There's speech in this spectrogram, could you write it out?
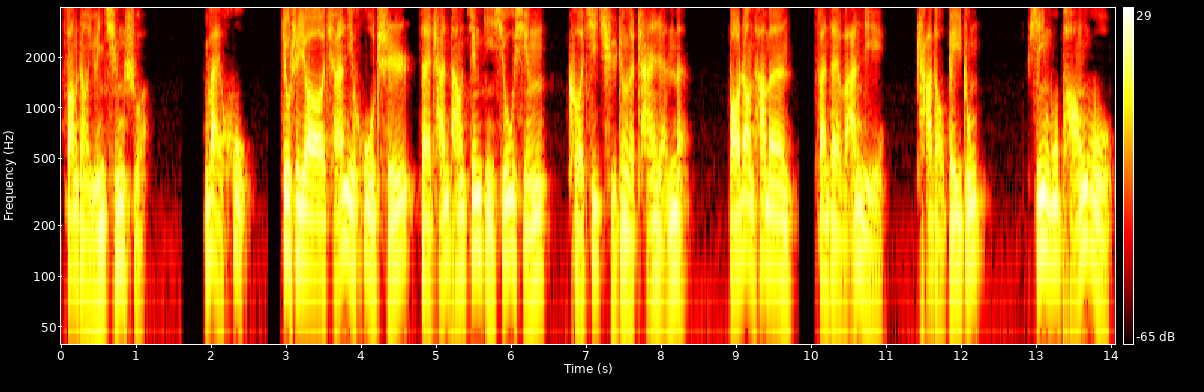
方丈云清说。外护就是要全力护持在禅堂精进修行、可期取证的禅人们，保障他们饭在碗里、茶到杯中，心无旁骛，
